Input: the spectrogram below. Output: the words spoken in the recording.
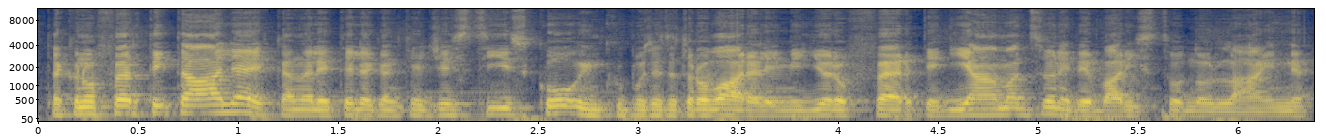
Tecnofferte Italia è il canale Telegram che gestisco in cui potete trovare le migliori offerte di Amazon e dei vari store online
